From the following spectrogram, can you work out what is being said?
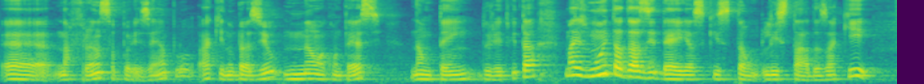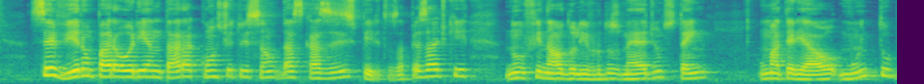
É, na França, por exemplo, aqui no Brasil não acontece, não tem do jeito que está, mas muitas das ideias que estão listadas aqui serviram para orientar a constituição das casas espíritas. Apesar de que no final do livro dos médiuns tem um material muito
